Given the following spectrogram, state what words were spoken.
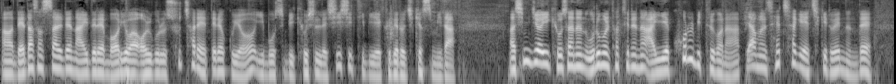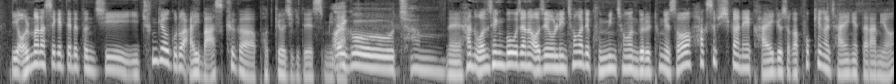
어, 네다섯 살된 아이들의 머리와 얼굴을 수차례 때렸고요. 이 모습이 교실 내 CCTV에 그대로 찍혔습니다. 아, 심지어 이 교사는 울음을 터뜨리는 아이의 코를 비틀거나 뺨을 세차게 치기도 했는데 이 얼마나 세게 때렸던지 이 충격으로 아이 마스크가 벗겨지기도 했습니다. 아이고 참. 네, 한 원생 보호자는 어제 올린 청와대 국민청원 글을 통해서 학습 시간에 가해 교사가 폭행을 자행했다라며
